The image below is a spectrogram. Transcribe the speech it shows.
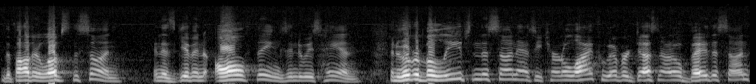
The Father loves the Son and has given all things into His hand. And whoever believes in the Son has eternal life. Whoever does not obey the Son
